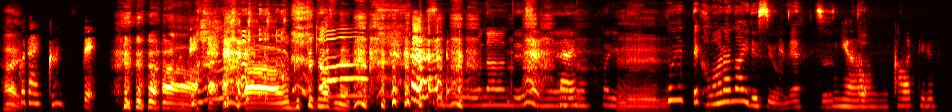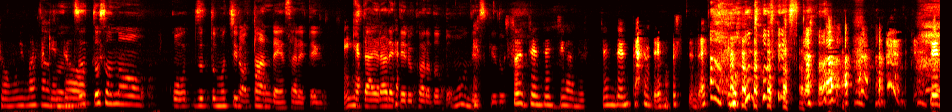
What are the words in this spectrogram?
はい。古代くんって、あーあーグッときますね。そうなんですね。はい。やっぱり。え声って変わらないですよね。ずっと。変わってると思います多けど、分ずっとそのこうずっともちろん鍛錬されて鍛えられてるからだと思うんですけど。それ全然違うんです。全然鍛錬もしてない。本当ですか？せ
